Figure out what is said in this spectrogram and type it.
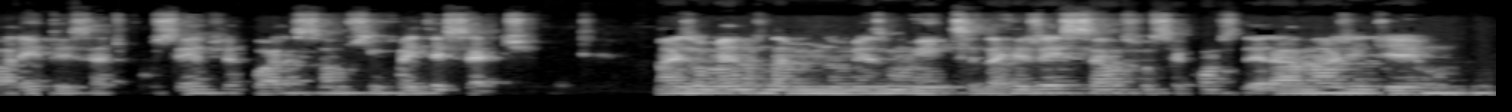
47% e agora são 57%. Mais ou menos no mesmo índice da rejeição, se você considerar a margem de erro.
